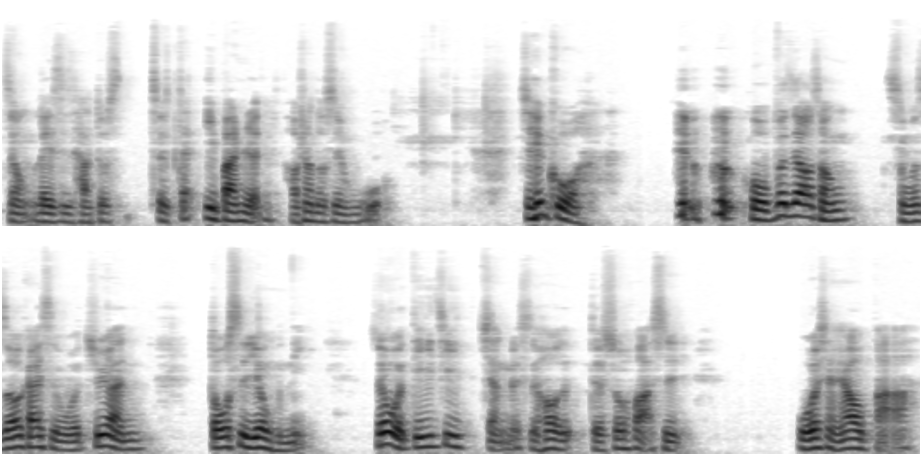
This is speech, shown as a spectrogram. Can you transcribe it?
这种类似，他都是这在一般人好像都是用我。结果，我不知道从什么时候开始，我居然都是用你。所以我第一季讲的时候的说法是，我想要把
